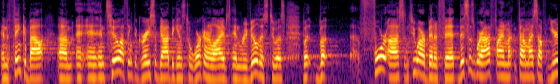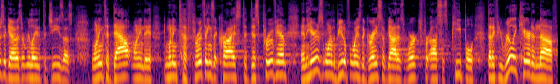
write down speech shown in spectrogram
and to think about um, and, and until I think the grace of God begins to work in our lives and reveal this to us. But, but for us and to our benefit. This is where I find my, found myself years ago as it related to Jesus, wanting to doubt, wanting to, wanting to throw things at Christ, to disprove him. And here's one of the beautiful ways the grace of God has worked for us as people that if you really cared enough,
